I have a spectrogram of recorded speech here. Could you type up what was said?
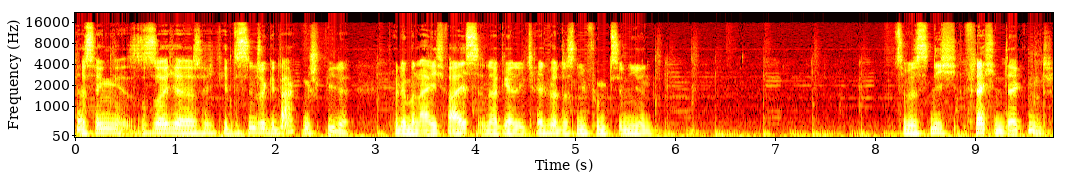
Deswegen solche, solche, das sind so Gedankenspiele, von denen man eigentlich weiß, in der Realität wird das nie funktionieren. Zumindest nicht flächendeckend.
